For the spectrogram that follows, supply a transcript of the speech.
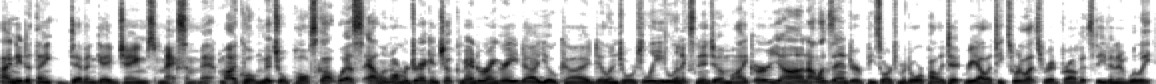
I need to thank Devin, Gabe, James, Maxim, Matt, Michael, Mitchell, Paul, Scott, West, Alan, Armor Dragon, Chuck, Commander Angry, Die Yokai, Dylan, George Lee, Linux Ninja, Mike, Urjan, Alexander, Peace Arch Mador, Polytech, Reality, Let's Red Prophet, Steven, and Willie.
